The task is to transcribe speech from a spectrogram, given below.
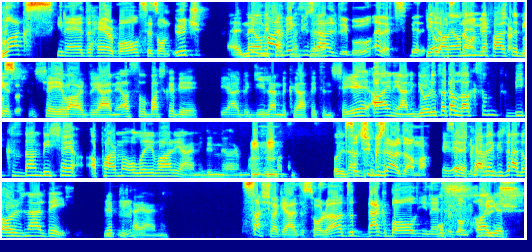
Lux yine The Hairball sezon 3. Ee, Naomi Normal ve güzeldi bu. Evet. Bir, o biraz Naomi'nin Naomi de farklı çakması. bir şeyi vardı yani asıl başka bir yerde giyilen bir kıyafetin şeyi. Aynı yani gördük zaten Lux'ın bir kızdan bir şey aparma olayı var yani bilmiyorum anlamadım. O yüzden Saçı çok- güzeldi ama. Evet Saçını kıyafet beğendim. güzel de orijinal değil. Replika yani. Sasha geldi sonra. The Bag Ball yine Of, sezon 13. hayır.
